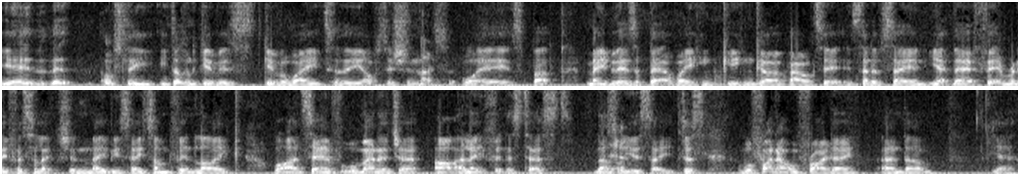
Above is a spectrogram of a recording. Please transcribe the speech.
yeah, the, obviously he doesn't give his give away to the opposition no. what it is, but maybe there's a better way he can, he can go about it. Instead of saying, "Yep, they're fit and ready for selection," maybe say something like what I'd say in Football Manager: oh, "A late fitness test." That's yeah. what you say. Just we'll find out on Friday, and um, yeah,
